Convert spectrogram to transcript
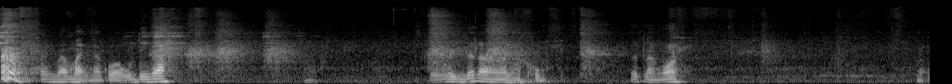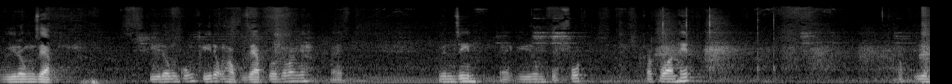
Xanh ba mảnh là của Ultegra cấu hình rất là, là khủng rất là ngon. Ghi đông dẹp ghi đông cũng khí động học dẹp luôn các bác nhé. Đấy. nguyên zin ghi đông của phốt carbon hết học yên.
